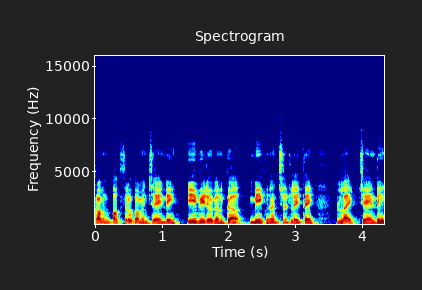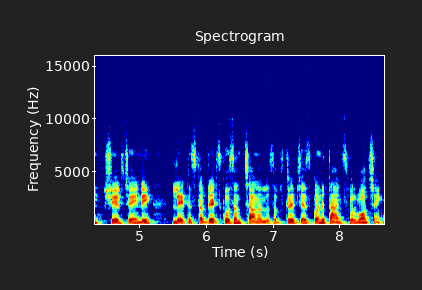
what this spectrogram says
కామెంట్ బాక్స్లో కామెంట్ చేయండి. ఈ వీడియో కనుక మీకు నచ్చినట్లయితే లైక్ చేయండి షేర్ చేయండి. లేటెస్ట్ అప్డేట్స్ కోసం ఛానల్ను సబ్స్క్రైబ్ చేసుకోండి. Thanks for watching.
